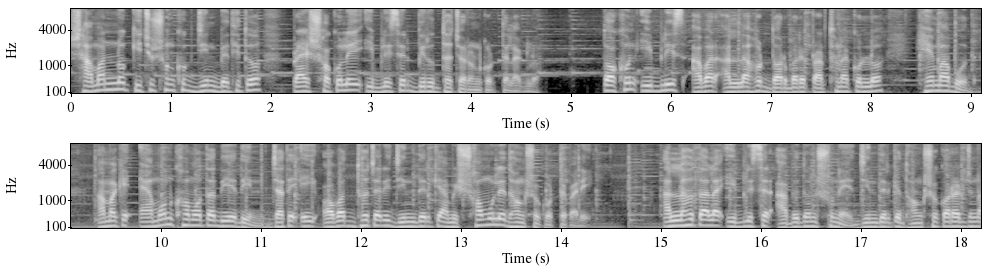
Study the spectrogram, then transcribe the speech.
সামান্য কিছু সংখ্যক জিন ব্যথিত প্রায় সকলেই ইবলিসের বিরুদ্ধাচরণ করতে লাগল। তখন ইবলিস আবার আল্লাহর দরবারে প্রার্থনা করল, হে মাবুদ, আমাকে এমন ক্ষমতা দিয়ে দিন যাতে এই অবাধ্যচারী জিনদেরকে আমি সমূলে ধ্বংস করতে পারি। আল্লাহ তালা ইবলিসের আবেদন শুনে জিনদেরকে ধ্বংস করার জন্য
